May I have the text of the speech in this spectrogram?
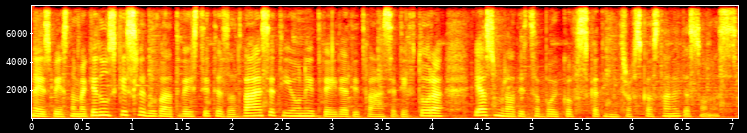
На СБС на Македонски следуваат вестите за 20 јуни 2022. Јас сум Радица Бојковска Димитровска. Останете со нас.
